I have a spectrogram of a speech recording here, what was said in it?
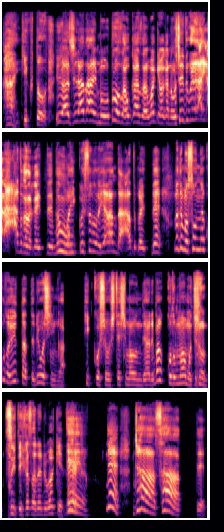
はい。聞くと、いや、知らない、もうお父さんお母さんわけわかんない、教えてくれないから！とかなんか言って、僕は引っ越しするのが嫌なんだ！とか言って、まあでもそんなこと言ったって両親が引っ越しをしてしまうんであれば、子供はもちろんついていかされるわけで、ええ。で、じゃあさあって、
